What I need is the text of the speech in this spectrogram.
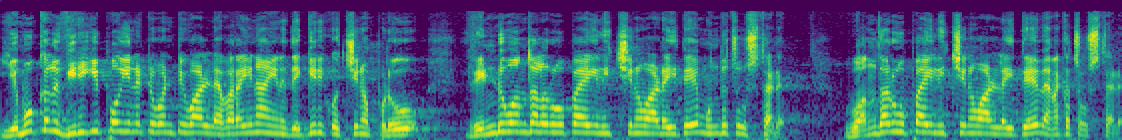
ఎముకలు విరిగిపోయినటువంటి వాళ్ళు ఎవరైనా ఆయన దగ్గరికి వచ్చినప్పుడు రెండు వందల రూపాయలు ఇచ్చిన వాడైతే ముందు చూస్తాడు. వంద రూపాయలు ఇచ్చిన వాళ్ళైతే వెనక చూస్తాడు.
